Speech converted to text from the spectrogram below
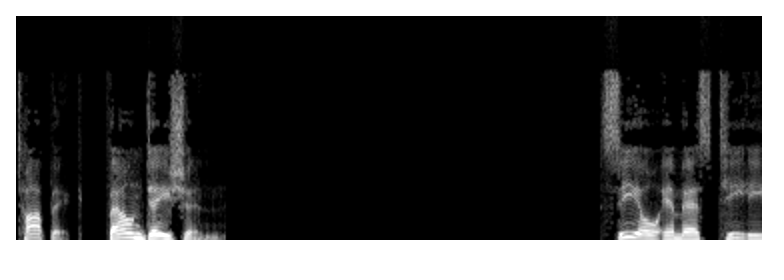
Topic: Foundation COMSTECH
